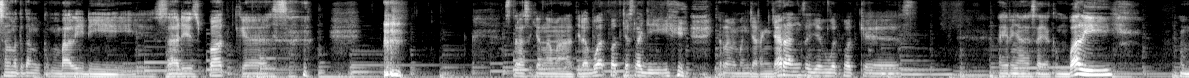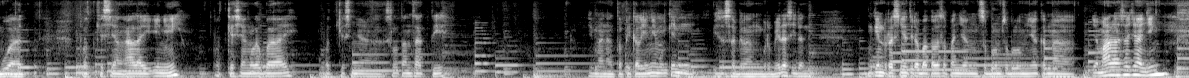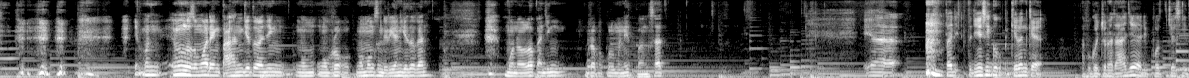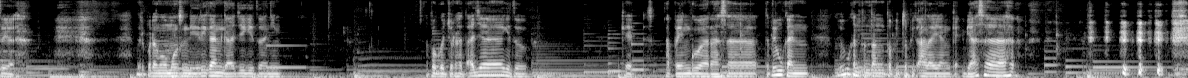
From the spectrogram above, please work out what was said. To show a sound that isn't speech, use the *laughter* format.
selamat datang kembali di Sadis Podcast. *coughs* Setelah sekian lama tidak buat podcast lagi, *laughs* karena memang jarang-jarang saja buat podcast. Akhirnya saya kembali membuat podcast yang alay ini, podcast yang lebay, podcastnya Sultan Sakti gimana topik kali ini mungkin bisa saya bilang berbeda sih dan mungkin durasinya tidak bakal sepanjang sebelum-sebelumnya karena ya malas saja anjing. *laughs* Emang emang lo semua ada yang tahan gitu anjing ngobrol ngomong sendirian gitu kan. *laughs* Monolog anjing berapa puluh menit bangsat. Ya *clears throat* tadi tadinya sih gue kepikiran kayak apa gue curhat aja di podcast gitu ya daripada ngomong sendiri kan gaji gitu anjing. Apa gue curhat aja gitu. Kayak apa yang gue rasa tapi bukan tapi bukan tentang topik-topik alay yang kayak biasa. *laughs*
